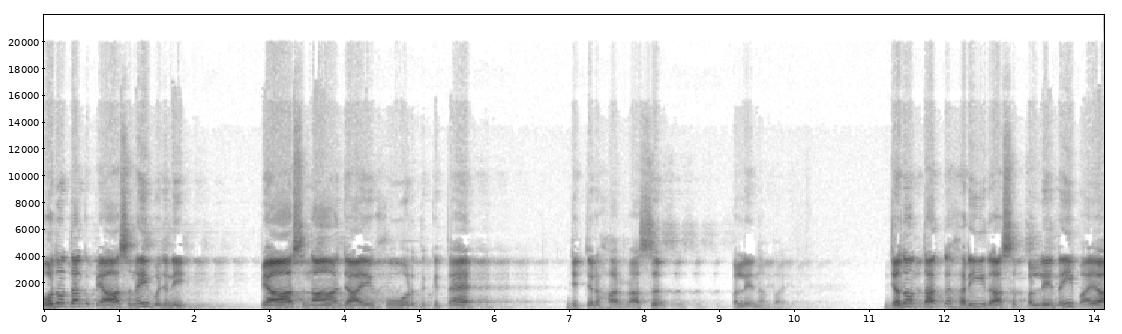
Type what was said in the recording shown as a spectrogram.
ਉਦੋਂ ਤੱਕ ਪਿਆਸ ਨਹੀਂ ਬੁਝਣੀ। ਪਿਆਸ ਨਾ ਜਾਏ ਹੋਰ ਕਿਤੈ, ਜਿਚਰ ਹਰ ਰਸ ਪੱਲੇ ਨਾ ਪਾਏ। ਜਦੋਂ ਤੱਕ ਹਰੀ ਰਸ ਪੱਲੇ ਨਹੀਂ ਪਾਇਆ,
